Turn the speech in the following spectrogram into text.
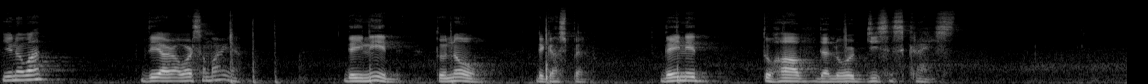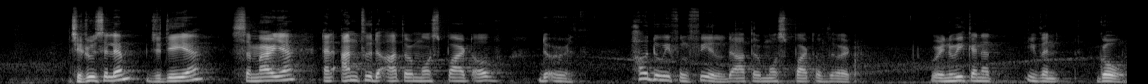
you know what? They are our Samaria. They need to know the gospel. They need to have the Lord Jesus Christ. Jerusalem, Judea, Samaria, and unto the uttermost part of the earth. How do we fulfill the uttermost part of the earth when we cannot even go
